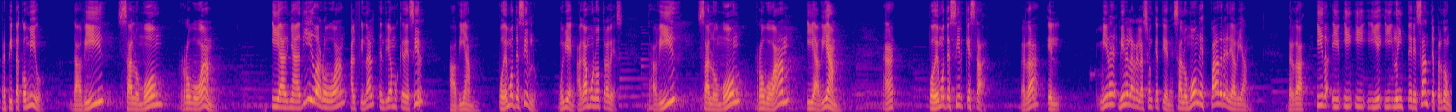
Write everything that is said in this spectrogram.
Repita conmigo. David, Salomón, Roboam. Y añadido a Roboam, al final tendríamos que decir Abiam. ¿Podemos decirlo? Muy bien, hagámoslo otra vez. David, Salomón, Roboam y Abiam. ¿Ah? podemos decir que está, ¿verdad? El, mire, mire la relación que tiene. Salomón es padre de Abiam, ¿verdad? Y, lo interesante, perdón,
